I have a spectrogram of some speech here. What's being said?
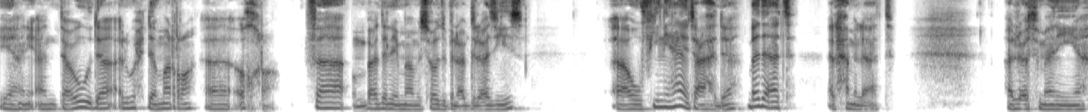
يعني أن تعود الوحدة مرة آه، أخرى. فبعد الإمام سعود بن عبد العزيز أو في نهاية عهده بدأت الحملات العثمانية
